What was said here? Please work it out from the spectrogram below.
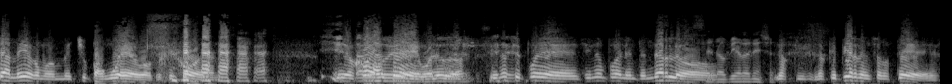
ya medio como me chupa un huevo, que se jodan. Digo, jódanse, boludo. Si no se pueden, si no pueden entenderlo, se lo pierden ellos. Los que, los que pierden son ustedes,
